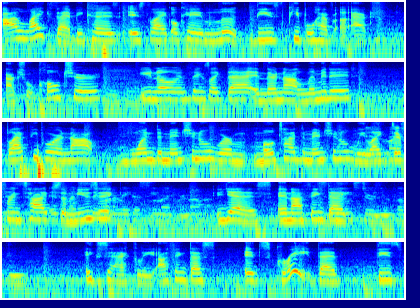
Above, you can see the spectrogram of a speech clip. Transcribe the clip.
i like that because it's like okay look these people have a actual actual culture you know and things like that and they're not limited. Black people are not one dimensional we're multi-dimensional we As like different as- types as of much as they music. make us seem like yes and i think that and exactly. I think that's it's great that these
